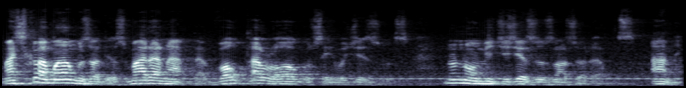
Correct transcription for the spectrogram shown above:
Mas clamamos, ó Deus, Maranata, volta logo, Senhor Jesus. No nome de Jesus nós oramos. Amém.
